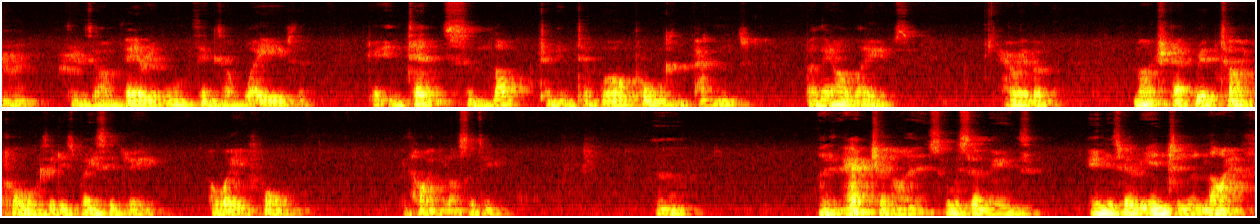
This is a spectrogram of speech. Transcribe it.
mm, things are variable, things are waves get intense and locked and into whirlpools and patterns, but they are waves. However, much that riptide pulls, it is basically a waveform with high velocity. Uh, and actualize also means in this very intimate life,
